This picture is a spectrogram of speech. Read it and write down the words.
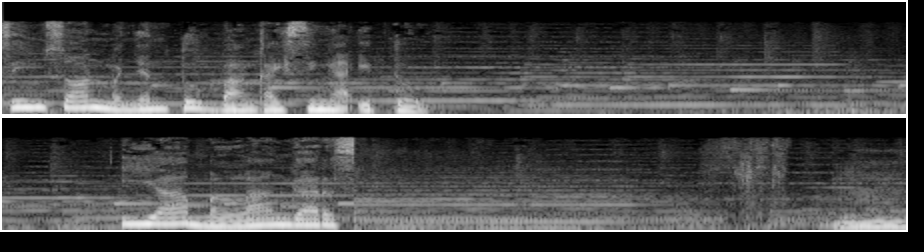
Simpson menyentuh bangkai singa itu. Ia melanggar. Hmm.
